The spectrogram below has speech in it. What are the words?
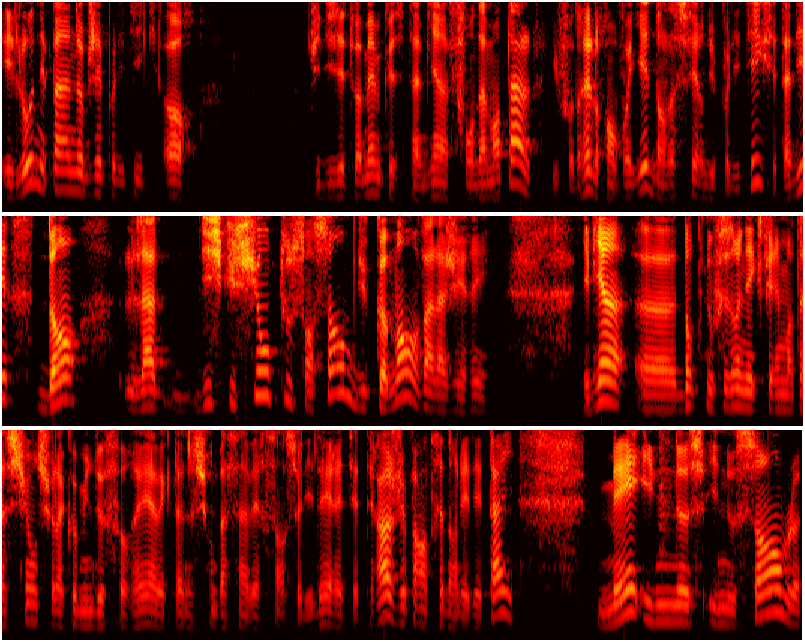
et l'eau n'est pas un objet politique. Or, tu disais toi-même que c'est un bien fondamental. Il faudrait le renvoyer dans la sphère du politique, c'est-à-dire dans la discussion tous ensemble du comment on va la gérer. Eh bien, euh, donc nous faisons une expérimentation sur la commune de Forêt avec la notion de bassin versant solidaire, etc. Je ne vais pas rentrer dans les détails, mais il, nous semble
